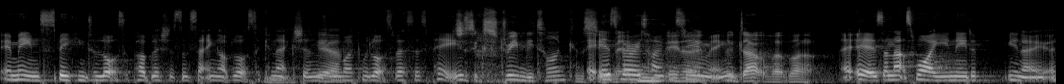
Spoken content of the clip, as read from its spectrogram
it means speaking to lots of publishers and setting up lots of connections yeah. and working with lots of SSPs. It's just extremely time consuming. It is very time consuming. You know, no doubt about that. It is, and that's why you need a you know a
